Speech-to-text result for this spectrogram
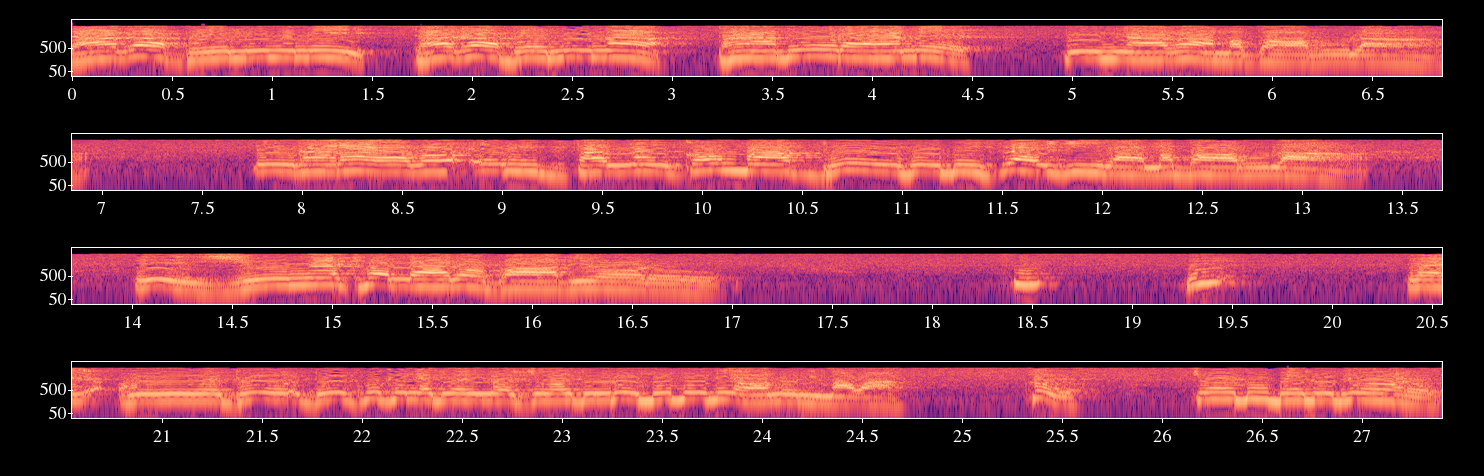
ဒါကဘယ်မင်းသမီးဒါကဘယ်မင်းသားဘာပြောတာနဲ့ ပညာကမပါဘူးလားသင်္ခါရကောအဲ့ဒီဇာလံကောင်းမှဘူးဟိုဒီစိုက်ကြည့်တာမပါဘူးလားအေးယူငါထွက်လာတော့ဘာပြောတော့ဟင်ဒါဟိုတို့တို့ခုခင်းနေပြောရင်တော့ကြော်သူတို့မုံမုံမြအောင်လို့နေမှာပါဟုတ်ကြော်သူဘယ်လိုပြောတော့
